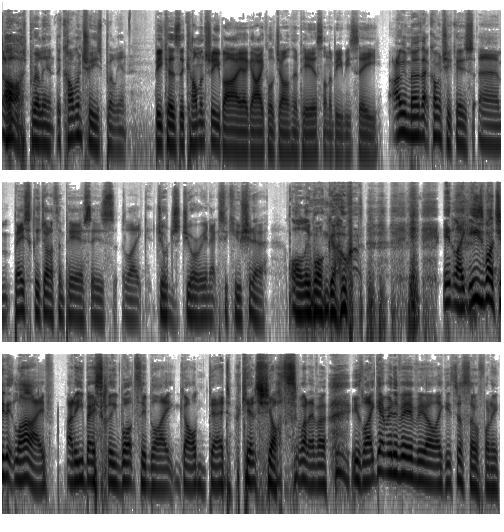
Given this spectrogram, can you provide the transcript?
Oh, it's brilliant. The commentary is brilliant. Because the commentary by a guy called Jonathan Pearce on the BBC. I remember that commentary because um, basically Jonathan Pearce is like judge, jury, and executioner all in one go. it like he's watching it live, and he basically wants him like gone, dead, gets shot, whatever. He's like, get rid of him, you know. Like it's just so funny.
